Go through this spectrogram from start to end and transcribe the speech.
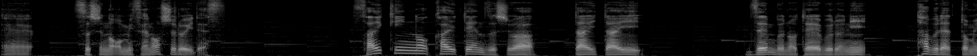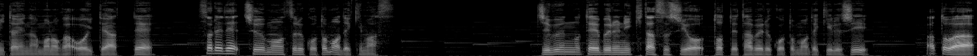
えー、寿司のお店の種類です。最近の回転寿司はだいたい全部のテーブルにタブレットみたいなものが置いてあってそれで注文することもできます。自分のテーブルに来た寿司を取って食べることもできるしあとは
